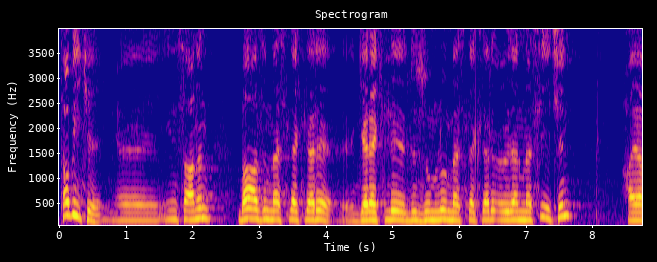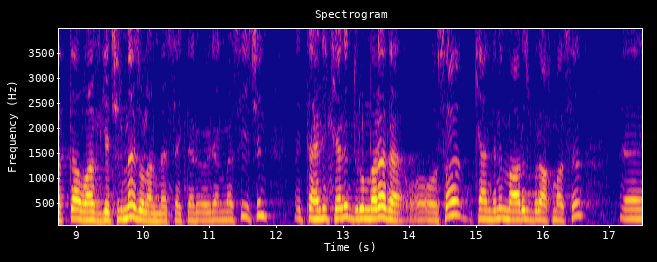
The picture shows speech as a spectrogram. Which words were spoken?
tabii ki e, insanın bazı meslekleri, gerekli, lüzumlu meslekleri öğrenmesi için, hayatta vazgeçilmez olan meslekleri öğrenmesi için e, tehlikeli durumlara da olsa kendini maruz bırakması e,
